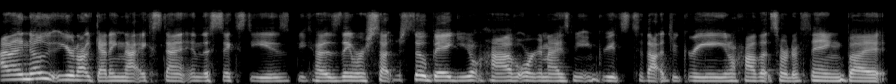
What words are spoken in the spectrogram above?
And I know you're not getting that extent in the 60s because they were such so big. You don't have organized meet and greets to that degree, you don't have that sort of thing. But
